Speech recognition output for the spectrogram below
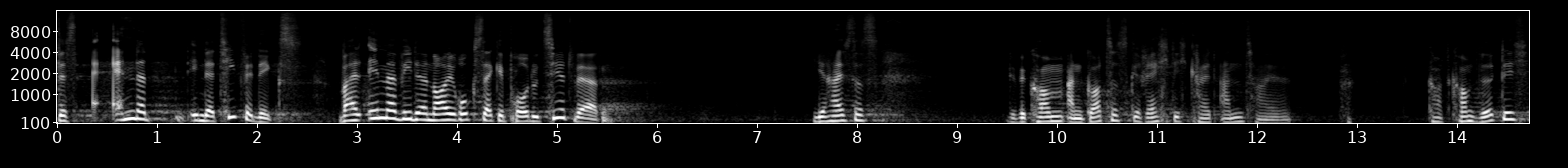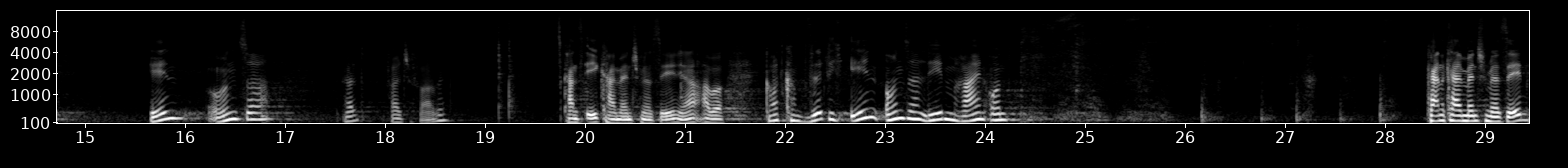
das ändert in der Tiefe nichts, weil immer wieder neue Rucksäcke produziert werden. Hier heißt es, wir bekommen an Gottes Gerechtigkeit Anteil. Gott kommt wirklich in unser, halt, falsche Farbe. Jetzt kann es eh kein Mensch mehr sehen, ja, aber Gott kommt wirklich in unser Leben rein und kann kein Mensch mehr sehen,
